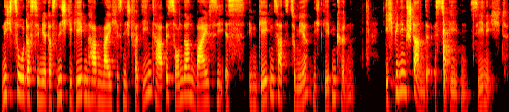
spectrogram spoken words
nicht so, dass sie mir das nicht gegeben haben, weil ich es nicht verdient habe, sondern weil sie es im Gegensatz zu mir nicht geben können. Ich bin imstande, es zu geben, sie nicht.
